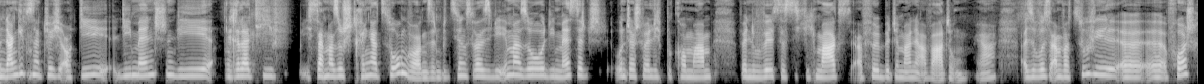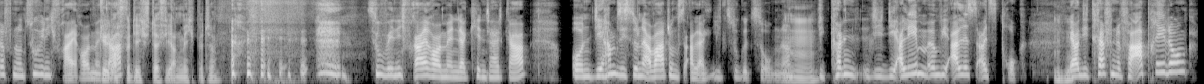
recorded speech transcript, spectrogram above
und dann gibt es natürlich auch die, die Menschen, die relativ, ich sag mal so, streng erzogen worden sind, beziehungsweise die immer so die Message unterschwellig bekommen haben, wenn du willst, dass ich dich magst, erfüll bitte meine Erwartungen. Ja? Also wo es einfach zu viel äh, äh Vorschriften und zu wenig Freiräume Gilt gab. auch für dich, Steffi, an mich bitte. zu wenig Freiräume in der Kindheit gab. Und die haben sich so eine Erwartungsallergie zugezogen. Ne? Mhm. Die können, die, die erleben irgendwie alles als Druck. Mhm. Ja, die treffen eine Verabredung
